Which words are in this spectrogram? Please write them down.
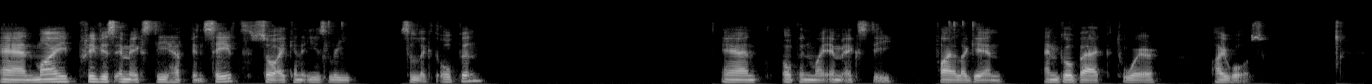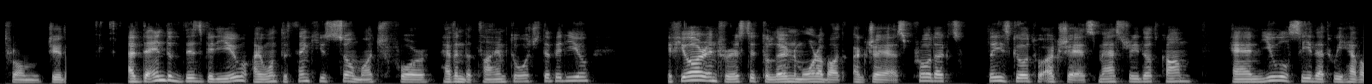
And my previous MXD have been saved, so I can easily select open and open my MXD file again and go back to where I was from Judo. At the end of this video, I want to thank you so much for having the time to watch the video. If you are interested to learn more about ArcGIS products, please go to arcgismastery.com and you will see that we have a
